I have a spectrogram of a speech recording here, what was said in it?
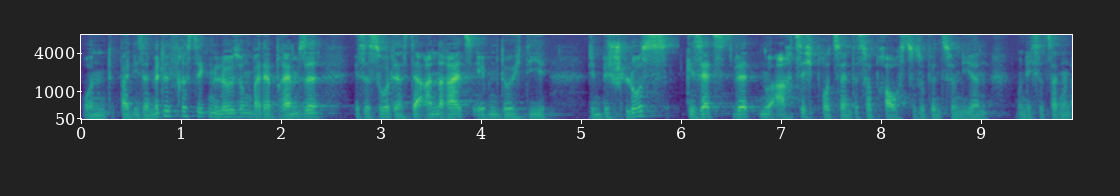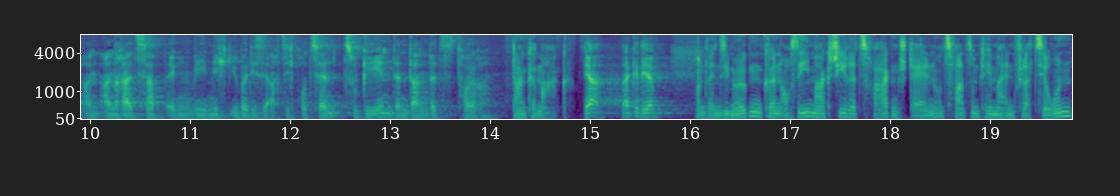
Und bei dieser mittelfristigen Lösung, bei der Bremse, ist es so, dass der Anreiz eben durch die den Beschluss gesetzt wird, nur 80 Prozent des Verbrauchs zu subventionieren und ich sozusagen einen Anreiz habe, irgendwie nicht über diese 80 Prozent zu gehen, denn dann wird es teurer. Danke, Marc. Ja, danke dir. Und wenn Sie mögen, können auch Sie Marc Schieritz Fragen stellen, und zwar zum Thema Inflation.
